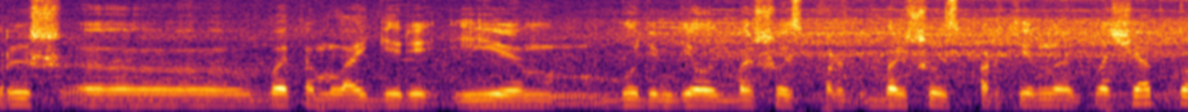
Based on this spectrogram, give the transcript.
крыш э, в этом лагере и м, будем делать большой, спор- большую спортивную площадку.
